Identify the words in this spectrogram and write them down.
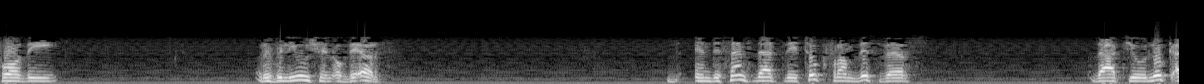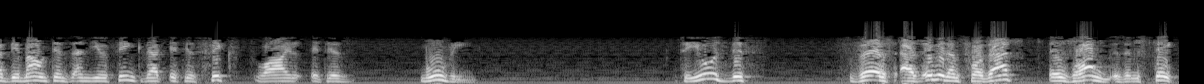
for the revolution of the earth in the sense that they took from this verse that you look at the mountains and you think that it is fixed while it is moving. To use this verse as evidence for that is wrong, is a mistake.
